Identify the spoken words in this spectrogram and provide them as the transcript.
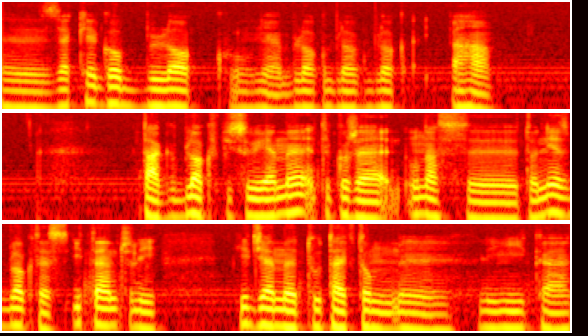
E, z jakiego bloku? Nie, blok, blok, blok. Aha. Tak, blok wpisujemy, tylko że u nas y, to nie jest blok, to jest item, czyli jedziemy tutaj w tą y, linijkę.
